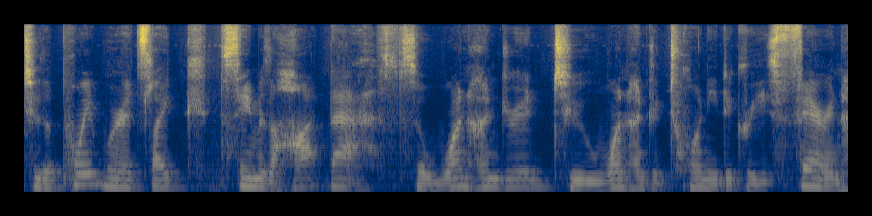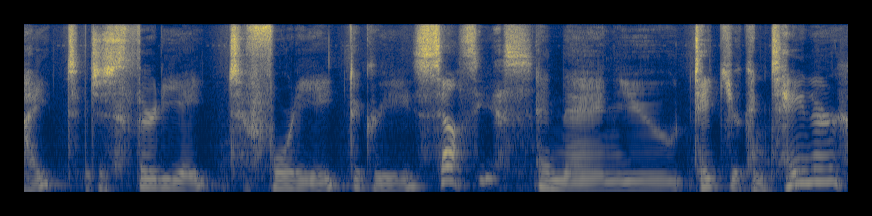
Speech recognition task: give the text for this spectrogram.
to the point where it's like the same as a hot bath. So 100 to 120 degrees Fahrenheit, which is 38 to 48 degrees Celsius. And then you take your container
